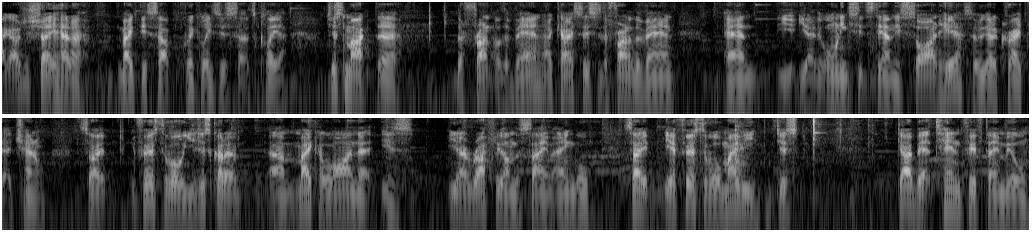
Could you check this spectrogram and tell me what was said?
Okay, I'll just show you how to make this up quickly, just so it's clear. Just mark the the front of the van. Okay, so this is the front of the van, and you, you know the awning sits down this side here. So we've got to create that channel. So first of all, you just got to um, make a line that is you know roughly on the same angle. So yeah, first of all, maybe just go about 10, 15 mil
